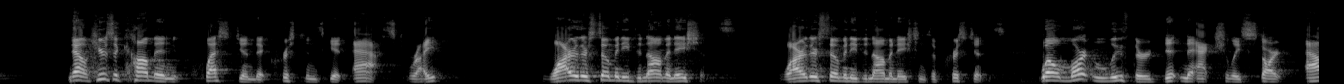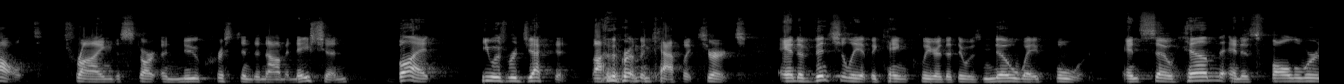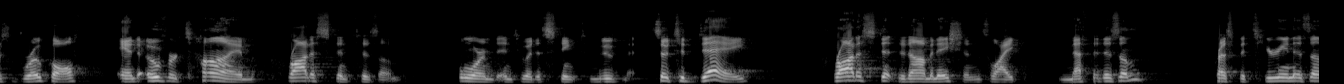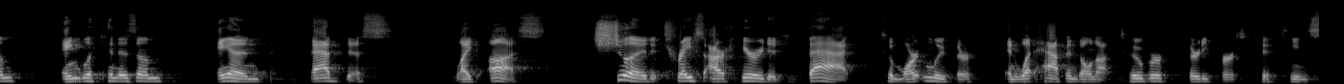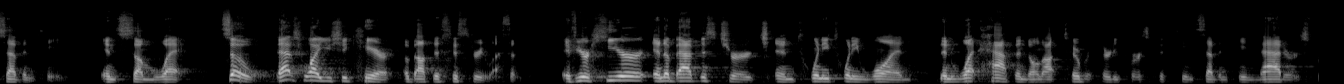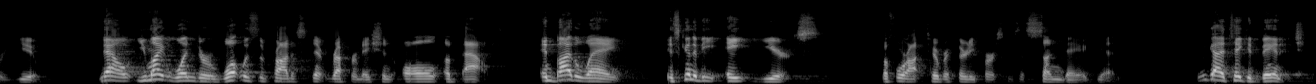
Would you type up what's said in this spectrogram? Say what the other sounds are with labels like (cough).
Now, here's a common question that Christians get asked, right? Why are there so many denominations? Why are there so many denominations of Christians? Well, Martin Luther didn't actually start out trying to start a new Christian denomination, but he was rejected by the Roman Catholic Church. And eventually it became clear that there was no way forward. And so him and his followers broke off, and over time, Protestantism formed into a distinct movement. So today, Protestant denominations like Methodism, Presbyterianism, Anglicanism, and Baptists like us should trace our heritage back to Martin Luther and what happened on October 31st, 1517, in some way. So that's why you should care about this history lesson. If you're here in a Baptist church in 2021, then what happened on October 31st, 1517 matters for you. Now, you might wonder what was the Protestant Reformation all about? And by the way, it's going to be eight years before October 31st is a Sunday again. So we got to take advantage.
